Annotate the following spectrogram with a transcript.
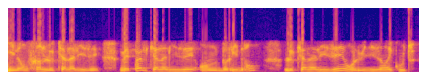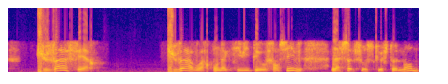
il est en train de le canaliser, mais pas le canaliser en le bridant, le canaliser en lui disant écoute, tu vas faire, tu vas avoir ton activité offensive. La seule chose que je te demande,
